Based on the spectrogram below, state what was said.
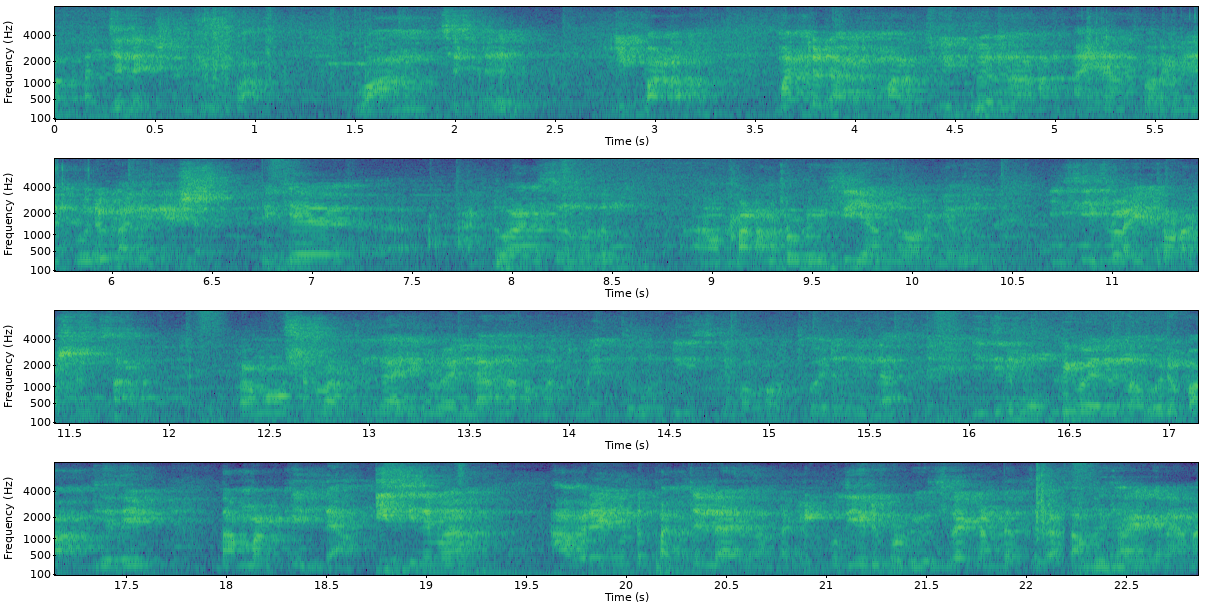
അമ്പത്തഞ്ച് ലക്ഷം രൂപ വാങ്ങിച്ചിട്ട് ഈ പടം മറ്റൊരാൾക്ക് മറച്ചു വിറ്റു എന്നാണ് അതിനകത്ത് പറഞ്ഞ ഒരു അലിഗേഷൻ. എനിക്ക് അഡ്വാൻസ് എന്നതും പടം പ്രൊഡ്യൂസ് ചെയ്യാമെന്ന് പറഞ്ഞതും ഈ സി ഫ്ലൈ പ്രൊഡക്ഷൻസ് ആണ്. പ്രൊമോഷൻ വർക്കും കാര്യങ്ങളും എല്ലാം നടന്നിട്ടും എന്തുകൊണ്ട് ഈ സിനിമ പുറത്തു വരുന്നില്ല? ഇതിന് മുമ്പിൽ വരുന്ന ഒരു ബാധ്യതയും നമ്മൾക്കില്ല. ഈ സിനിമ അവരെ കൊണ്ട് പറ്റില്ല എന്നുണ്ടെങ്കിൽ പുതിയൊരു പ്രൊഡ്യൂസറെ കണ്ടെത്തുക. സംവിധായകനാണ്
